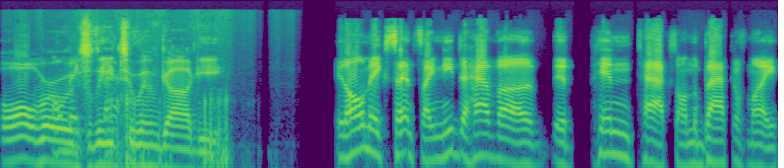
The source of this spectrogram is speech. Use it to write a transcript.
All roads makes lead sense. to Ingagi. It all makes sense. I need to have a, a pin tax on the back of my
